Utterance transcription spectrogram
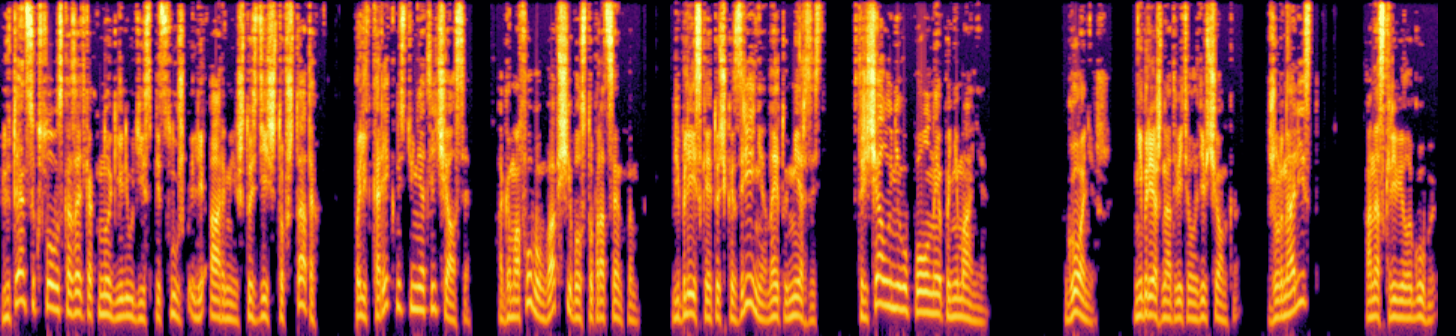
Лютенцу, к слову сказать, как многие люди из спецслужб или армии, что здесь, что в Штатах, политкорректностью не отличался, а гомофобом вообще был стопроцентным. Библейская точка зрения на эту мерзость встречал у него полное понимание. «Гонишь», — небрежно ответила девчонка. «Журналист?» Она скривила губы.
